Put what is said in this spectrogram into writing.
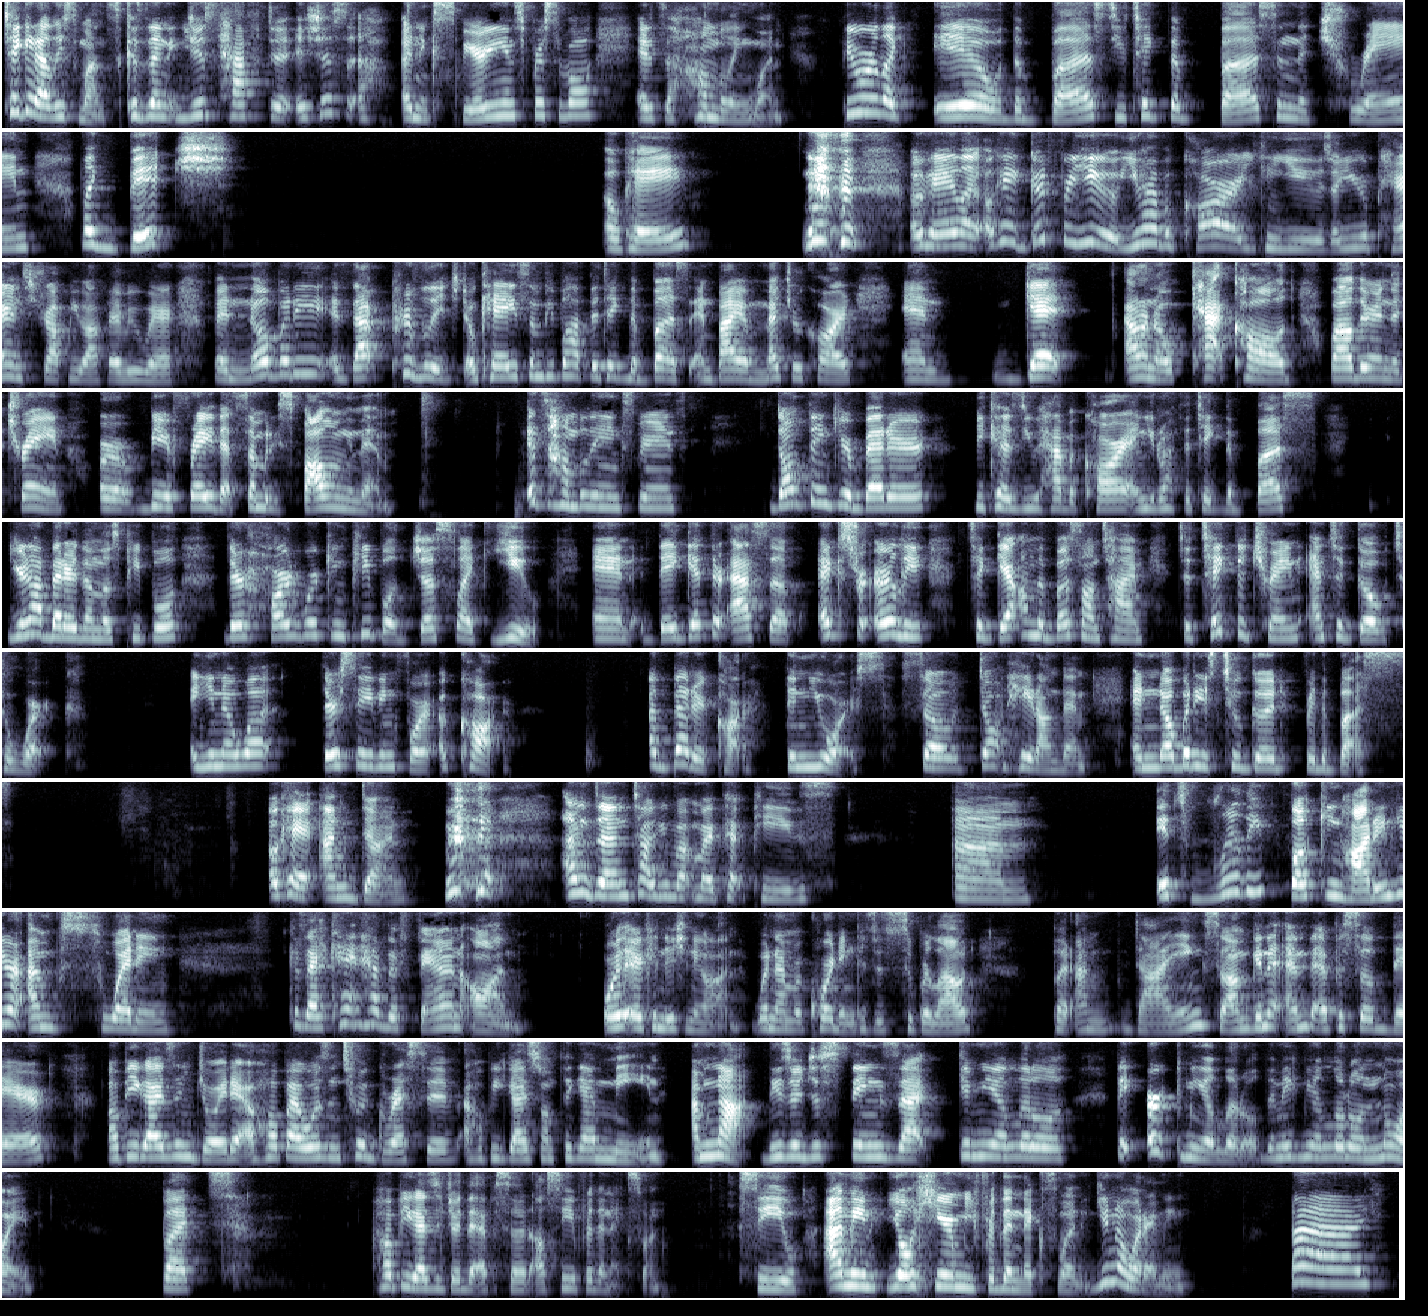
take it at least once because then you just have to it's just a, an experience first of all and it's a humbling one people are like ew the bus? You take the bus and the train? Like bitch. Okay. Okay like okay good for you. You have a car you can use or your parents drop you off everywhere but nobody is that privileged okay? Some people have to take the bus and buy a metro card and get I don't know, catcalled while they're in the train or be afraid that somebody's following them. It's a humbling experience. Don't think you're better because you have a car and you don't have to take the bus. You're not better than those people. They're hardworking people just like you. And they get their ass up extra early to get on the bus on time, to take the train, and to go to work. And you know what? They're saving for a car, a better car than yours. So don't hate on them. And nobody's too good for the bus. Okay, I'm done. I'm done talking about my pet peeves. Um It's really fucking hot in here. I'm sweating because I can't have the fan on or the air conditioning on when I'm recording because it's super loud. But I'm dying. So I'm going to end the episode there. I hope you guys enjoyed it. I hope I wasn't too aggressive. I hope you guys don't think I'm mean. I'm not. These are just things that give me a little, they irk me a little. They make me a little annoyed. But I hope you guys enjoyed the episode. I'll see you for the next one. See you. I mean, you'll hear me for the next one. You know what I mean. Bye.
